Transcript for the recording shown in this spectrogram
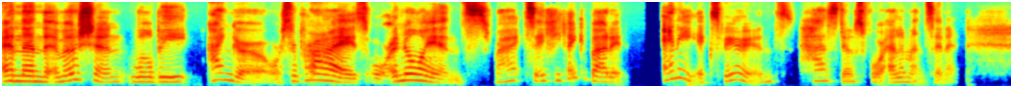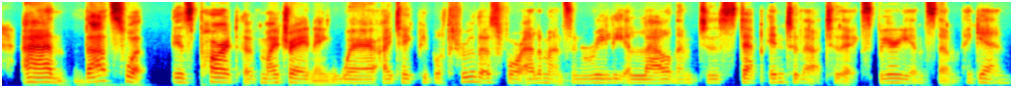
And then the emotion will be anger or surprise or annoyance, right? So if you think about it, any experience has those four elements in it. And that's what is part of my training where I take people through those four elements and really allow them to step into that, to experience them again.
